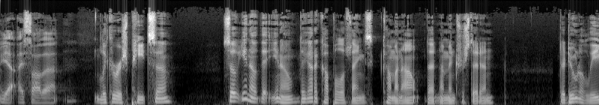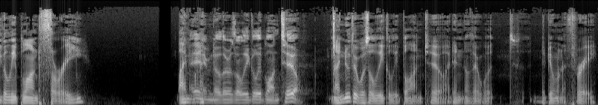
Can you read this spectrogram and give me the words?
Yeah, I saw that. Licorice Pizza. So you know that you know they got a couple of things coming out that I'm interested in. They're doing a Legally Blonde three. I, I didn't I, even know there was a Legally Blonde two. I knew there was a Legally Blonde two. I didn't know there was. They're doing a three.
